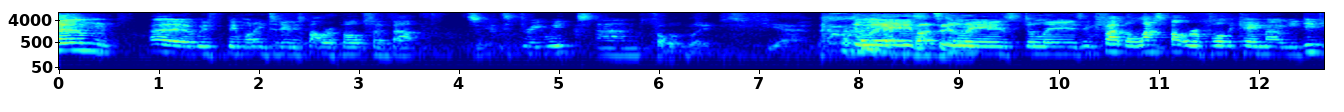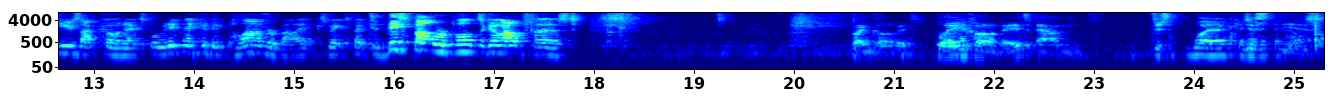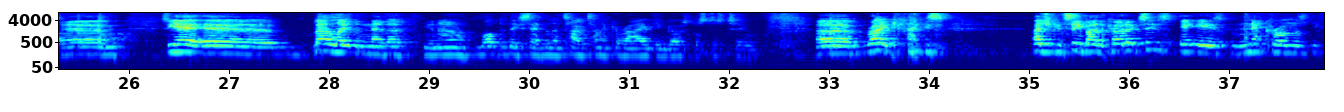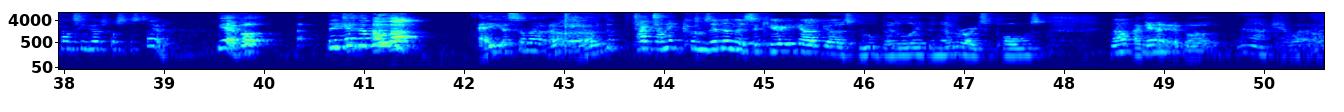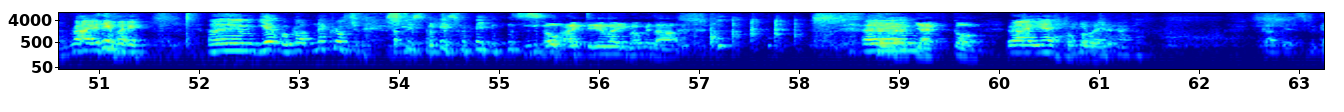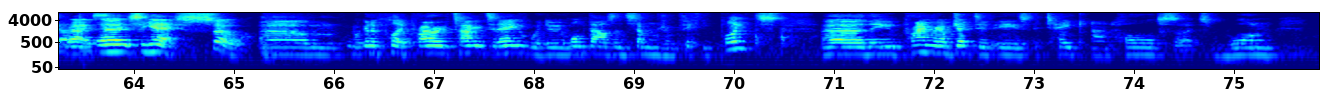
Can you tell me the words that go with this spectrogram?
Um, uh, we've been wanting to do this battle report for about two to three weeks, and Probably. Yeah. delays, delays, delays. In fact, the last battle report that came out, you did use that codex, but we didn't make a big palaver about it because we expected this battle report to go out first. Blame COVID. Blame Yeah. COVID and just Work and Just- everything yeah. else. Um, so yeah, uh, better late than never. You know what did they say when the Titanic arrived in Ghostbusters Two? Um, right, guys. As you can see by the codexes, it is Necrons. You've not seen Ghostbusters Two? Yeah, but They get the oh that eight or something? I don't know. The Titanic comes in and the security guard goes, "No, better late than never, I suppose." No, I get it, but Okay, whatever. Right, anyway, um, yeah, we've got Necrons versus Space Marines. no idea where you went with that. Um, anyway, yeah, go on. Right, yeah. Come Anyway, right, Got this. We got right. this. Uh, so yeah, so um, we're going to play priority target today. We're doing 1,750 points. Uh, the primary objective is take and hold. So it's one.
